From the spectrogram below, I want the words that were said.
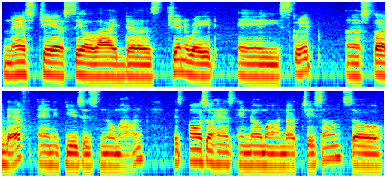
Nest.js CLI does generate a script uh, start dev and it uses nodemon. It also has a nodemon.json, so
